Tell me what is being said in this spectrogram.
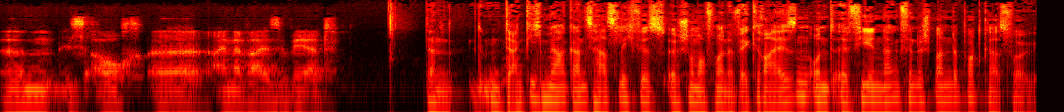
Ähm, ist auch äh, eine Reise wert. Dann danke ich mir ganz herzlich fürs äh, schon mal vorne wegreisen und äh, vielen Dank für eine spannende Podcast-Folge.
